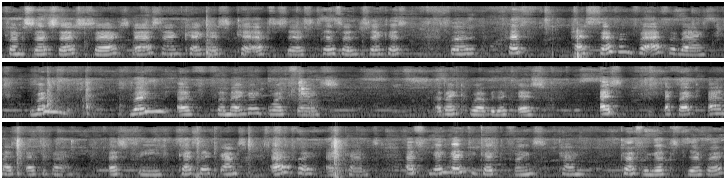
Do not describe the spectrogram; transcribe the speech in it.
van 6 6 6 S en kijkers KF 6 plus en zeker voor het het 7 voor Everbank. Ring ring of Famega Workbench. Avec Roblox is S effect MS Everbank. SV Kassa Camps Ever en Camps. Als gekeken van kan kafelijk sterven,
